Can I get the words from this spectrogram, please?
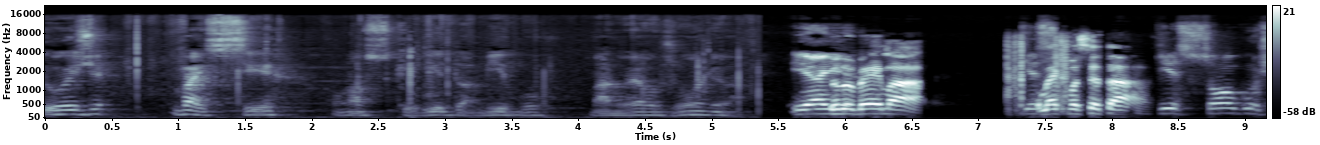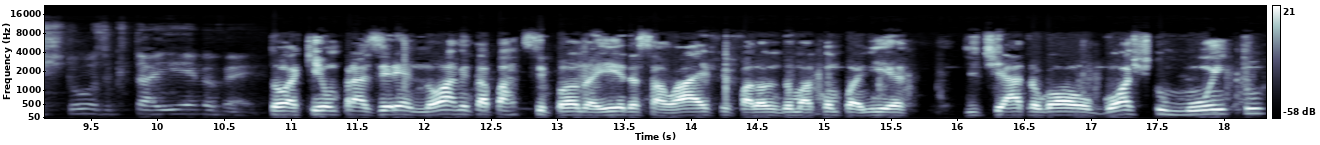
hoje vai ser o nosso querido amigo Manuel Júnior. E aí? Tudo bem, Mar? Que Como é que você tá? Que sol gostoso que tá aí, hein, meu velho? Tô aqui, um prazer enorme estar participando aí dessa live, falando de uma companhia de teatro igual eu gosto muito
